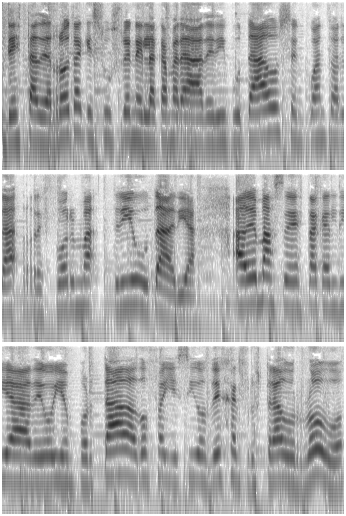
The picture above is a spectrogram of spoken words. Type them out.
de esta derrota que sufren en la Cámara de Diputados en cuanto a la reforma tributaria. Además, se destaca el día de hoy en portada, dos fallecidos deja el frustrado robo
